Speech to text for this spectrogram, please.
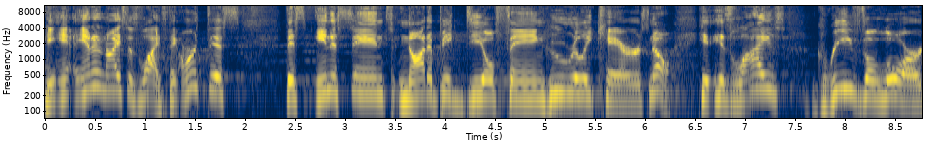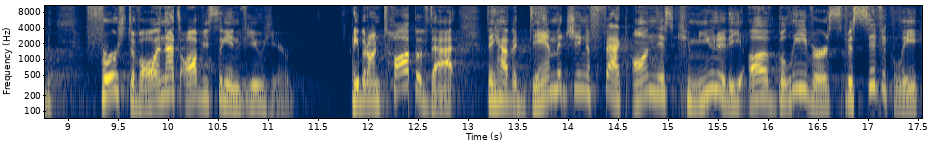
Ananias' lies, they aren't this, this innocent, not a big deal thing, who really cares? No, his lives grieve the Lord, first of all, and that's obviously in view here. But on top of that, they have a damaging effect on this community of believers, specifically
